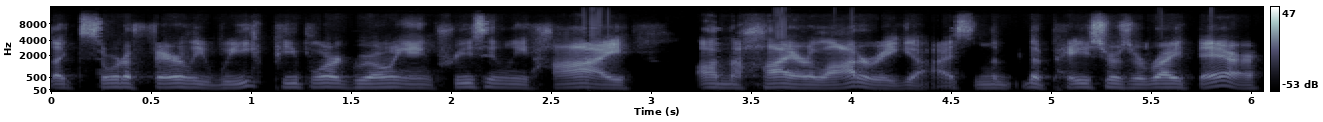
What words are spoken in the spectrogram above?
like sort of fairly weak, people are growing increasingly high on the higher lottery guys. And the, the Pacers are right there.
